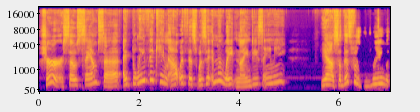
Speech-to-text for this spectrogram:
Sure. So SAMHSA, I believe they came out with this. Was it in the late 90s, Amy? Yeah. So this was really,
